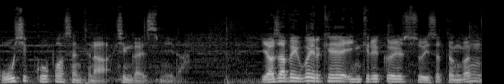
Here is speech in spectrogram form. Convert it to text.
59%나 증가했습니다. 여자 배구가 이렇게 인기를 끌 수 있었던 건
